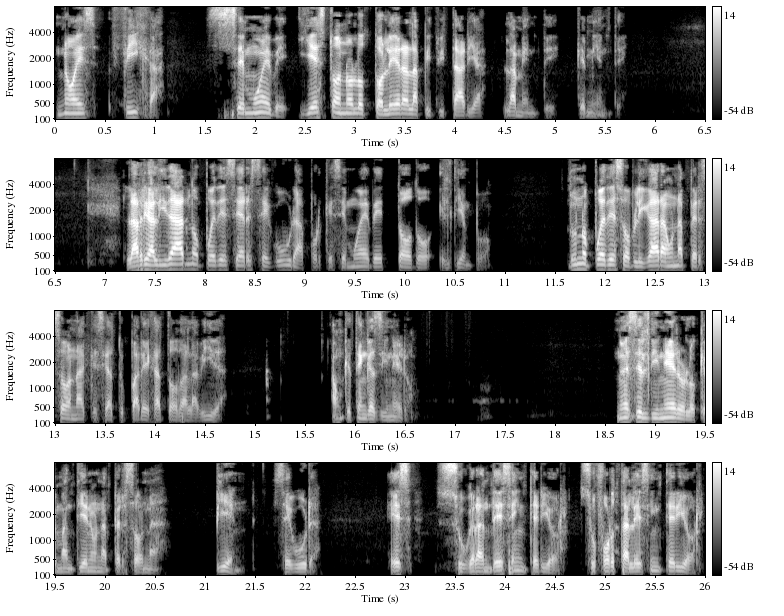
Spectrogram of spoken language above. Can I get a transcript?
no es fija, se mueve y esto no lo tolera la pituitaria, la mente que miente. La realidad no puede ser segura porque se mueve todo el tiempo. Tú no puedes obligar a una persona que sea tu pareja toda la vida, aunque tengas dinero. No es el dinero lo que mantiene una persona bien, segura. Es su grandeza interior, su fortaleza interior,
